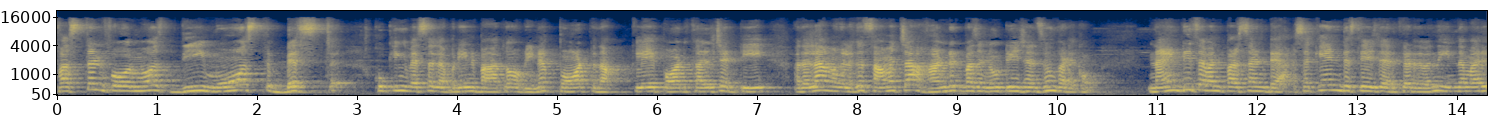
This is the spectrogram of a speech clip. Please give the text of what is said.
first and foremost the most best cooking vessel அப்படின்னு பார்த்தோம் அப்படின்னா பாட் தான். கிளே பாட் கல்ச்சட்டி அதெல்லாம் அவங்களுக்கு சமைச்சா ஹண்ட்ரட் பர்சன்ட் நியூட்ரிஷன்ஸும் கிடைக்கும். நைன்டி செவன் பர்சன்ட் செகண்ட் ஸ்டேஜ்ல இருக்கிறது வந்து இந்த மாதிரி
